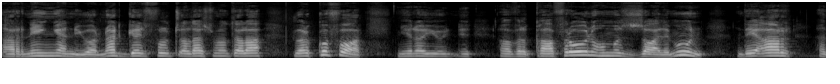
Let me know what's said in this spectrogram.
earning and you are not grateful to Allah subhanahu wa ta'ala, you are kuffar. You know, you will kafirun humuz zalimun. They are uh,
